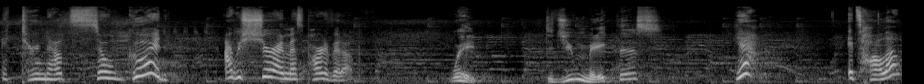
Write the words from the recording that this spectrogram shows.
It turned out so good. I was sure I messed part of it up. Wait, Did you make this? Yeah. It's hollow,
